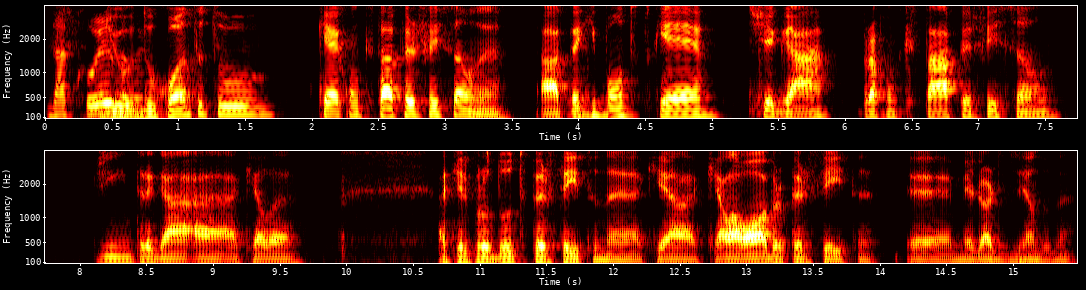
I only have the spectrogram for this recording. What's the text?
da coisa. De, né? Do quanto tu quer conquistar a perfeição, né? Até uhum. que ponto tu quer chegar para conquistar a perfeição de entregar aquela aquele produto perfeito, né? Aquela, aquela obra perfeita, é, melhor dizendo, né?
